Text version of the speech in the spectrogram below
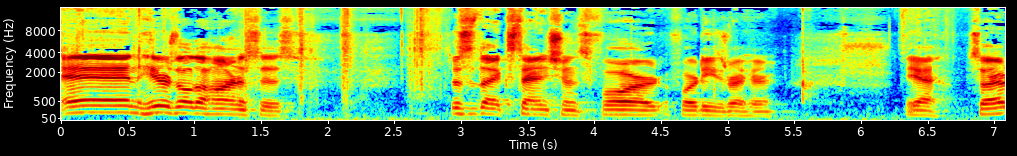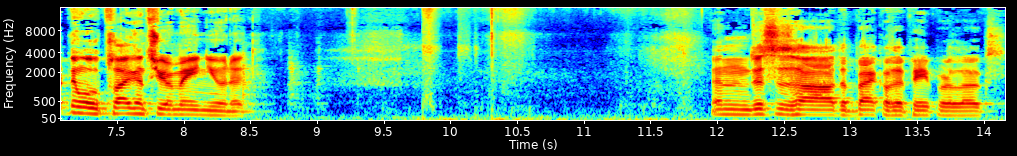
And here's all the harnesses. This is the extensions for, for these right here. Yeah, so everything will plug into your main unit. And this is how the back of the paper looks.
